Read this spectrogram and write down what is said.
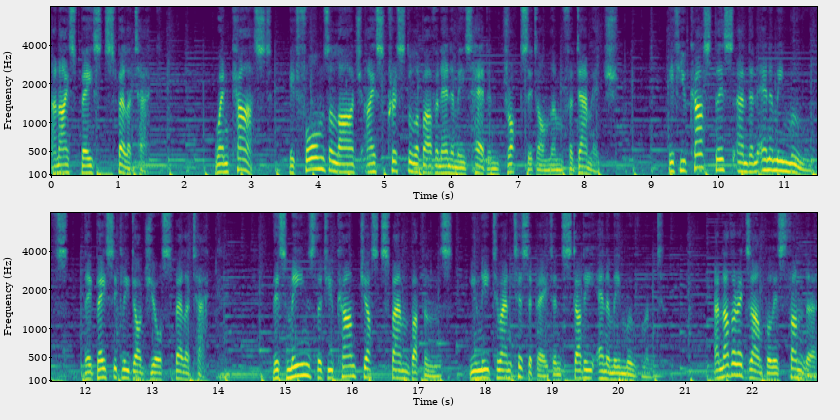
an ice-based spell attack. When cast, it forms a large ice crystal above an enemy's head and drops it on them for damage. If you cast this and an enemy moves, they basically dodge your spell attack. This means that you can't just spam buttons, you need to anticipate and study enemy movement. Another example is Thunder,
